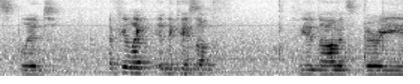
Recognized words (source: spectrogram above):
split. I feel like in the case of Vietnam, it's very.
